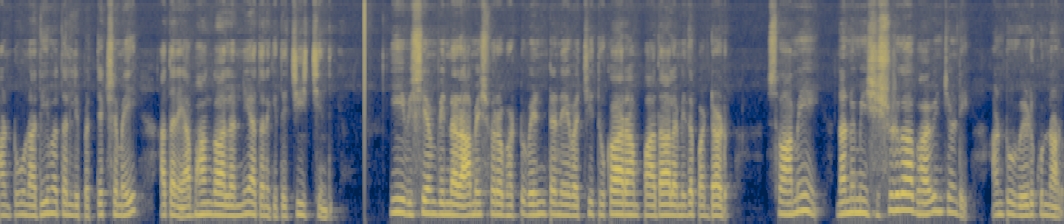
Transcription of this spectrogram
అంటూ నదీమ తల్లి ప్రత్యక్షమై అతని అభంగాలన్నీ అతనికి తెచ్చి ఇచ్చింది. ఈ విషయం విన్న రామేశ్వర భట్టు వెంటనే వచ్చి తుకారాం పాదాల మీద పడ్డాడు. స్వామి నన్ను మీ శిష్యుడిగా భావించండి అంటూ వేడుకున్నాడు.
